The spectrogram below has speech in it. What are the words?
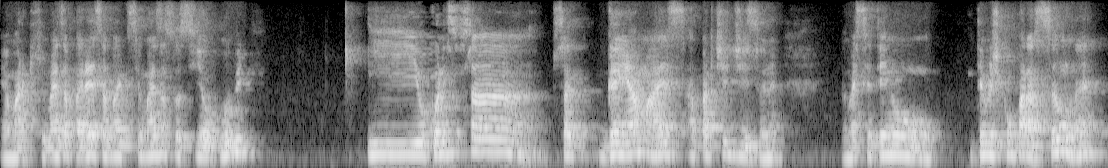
é a marca que mais aparece, a marca que se mais associa ao clube. E o Corinthians precisa, precisa ganhar mais a partir disso, né? Mas você tem no, em termos de comparação, né?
